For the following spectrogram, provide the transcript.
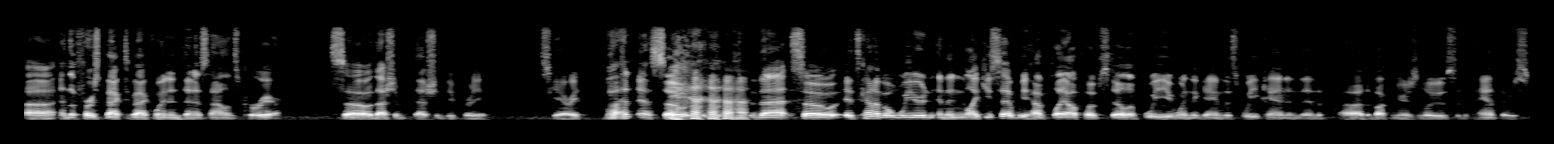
uh, and the first back-to-back win in Dennis Allen's career. So that should that should be pretty scary. But uh, so that so it's kind of a weird. And then, like you said, we have playoff hope still if we win the game this weekend, and then the, uh, the Buccaneers lose to the Panthers.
